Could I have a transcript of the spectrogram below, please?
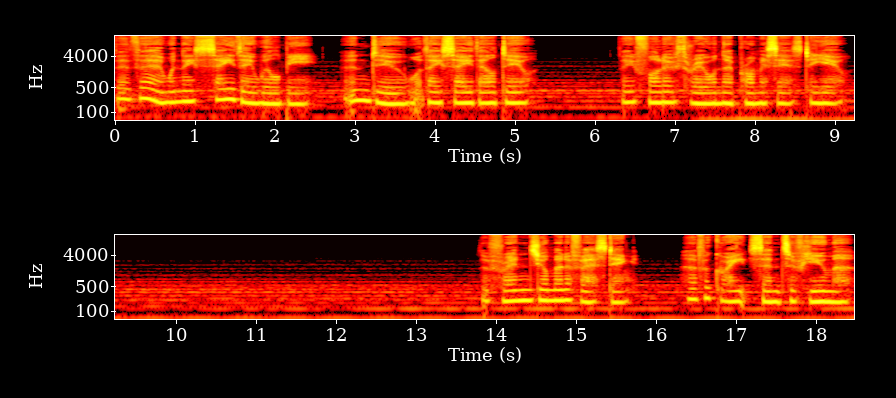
They're there when they say they will be and do what they say they'll do they follow through on their promises to you. The friends you're manifesting have a great sense of humour.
